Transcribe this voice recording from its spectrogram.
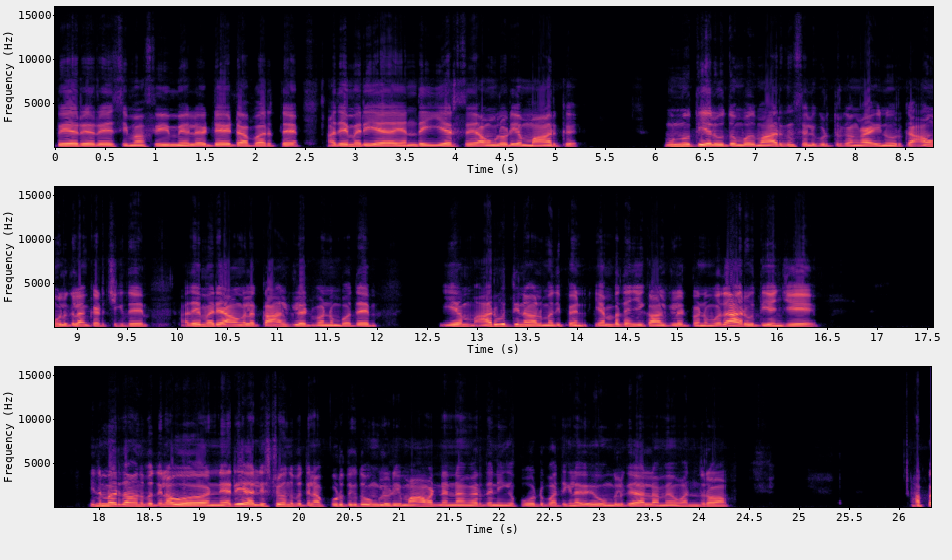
பேர் Reshma female date of birth அதேமாதிரி எ- எந்த இயர்ஸு அவங்களுடைய மார்க்கு. முந்நூற்றி எழுவத்தொம்போது மார்க்குன்னு சொல்லி கொடுத்துருக்காங்க ஐநூறுக்கு. அவங்களுக்கெல்லாம் கிடச்சிக்குது. அதே மாதிரி அவங்கள கால்குலேட் பண்ணும்போது எம் அறுபத்தி நாலு மதிப்பெண். எண்பத்தஞ்சு கால்குலேட் பண்ணும்போது அறுபத்தி அஞ்சு இந்த மாதிரி தான் வந்து பார்த்தீங்கன்னா நிறைய லிஸ்ட்டு வந்து பார்த்தீங்கன்னா கொடுத்துக்குது உங்களுடைய மாவட்டம் என்னங்கிறத நீங்கள் போட்டு பார்த்தீங்களாவே உங்களுக்கு எல்லாமே வந்துடும் அப்போ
